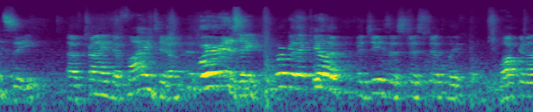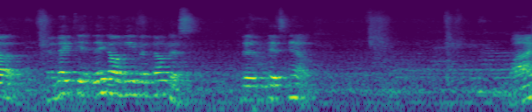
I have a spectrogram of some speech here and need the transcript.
tendency of trying to find him. Where is he? We're going to kill him. And Jesus just simply walking up. And they, they don't even notice that it's him. Why?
